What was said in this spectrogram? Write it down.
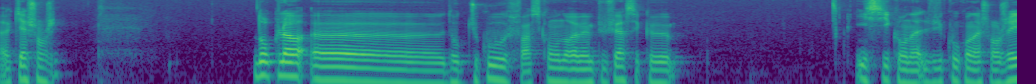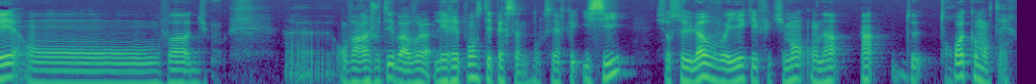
euh, qui a changé. Donc là, euh, donc du coup, ce qu'on aurait même pu faire, c'est que ici qu'on a vu qu'on a changé, on va du coup euh, on va rajouter bah, voilà, les réponses des personnes. Donc c'est-à-dire que ici, sur celui-là, vous voyez qu'effectivement, on a 1, 2, 3 commentaires.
